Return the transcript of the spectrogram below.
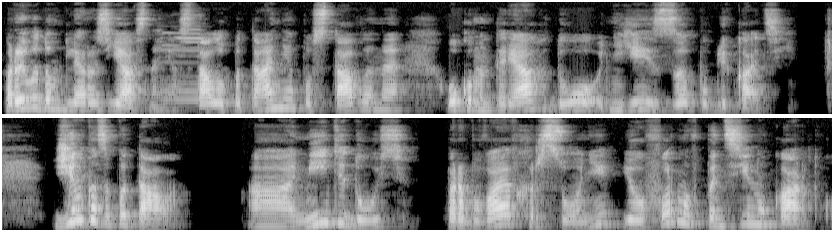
Приводом для роз'яснення стало питання, поставлене у коментарях до однієї з публікацій. Жінка запитала: мій дідусь перебуває в Херсоні і оформив пенсійну картку.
